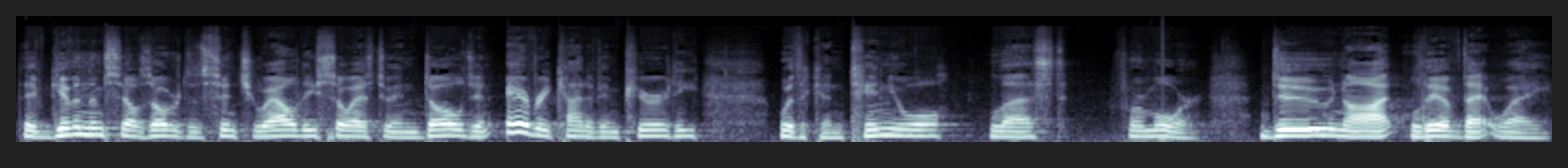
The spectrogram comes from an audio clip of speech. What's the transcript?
they've given themselves over to sensuality so as to indulge in every kind of impurity with a continual lust for more. Do not live that way.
